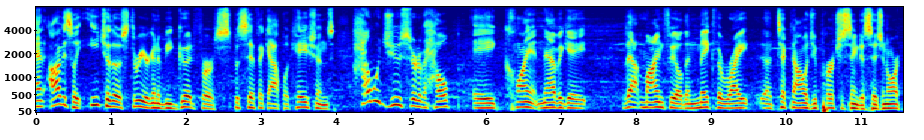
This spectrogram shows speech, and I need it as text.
And obviously, each of those three are going to be good for specific applications. How would you sort of help a client navigate that minefield and make the right uh, technology purchasing decision or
